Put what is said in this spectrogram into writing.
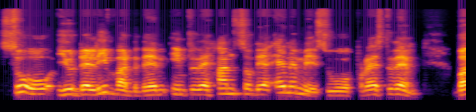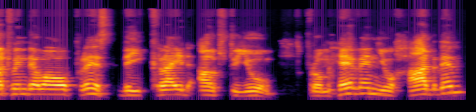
So you delivered them into the hands of their enemies who oppressed them. But when they were oppressed, they cried out to you. From heaven you heard them,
